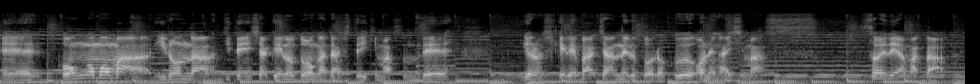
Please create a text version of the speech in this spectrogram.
えー、今後もまあいろんな自転車系の動画出していきますんでよろしければチャンネル登録お願いします。それではまた。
